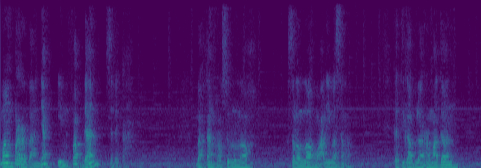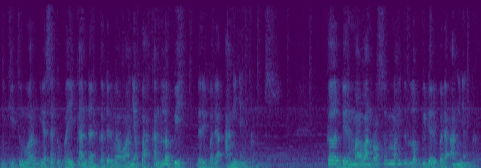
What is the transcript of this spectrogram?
memperbanyak infak dan sedekah. Bahkan Rasulullah Shallallahu Alaihi Wasallam ketika bulan Ramadan begitu luar biasa kebaikan dan kedermawannya bahkan lebih daripada angin yang berembus. Kedermawan Rasulullah itu lebih daripada angin yang berembus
